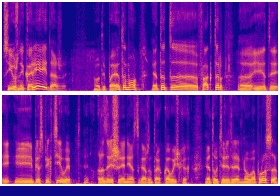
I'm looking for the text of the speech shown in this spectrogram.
с Южной Кореей даже. Вот, и поэтому этот э, фактор э, и, это, и, и перспективы разрешения, скажем так, в кавычках, этого территориального вопроса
